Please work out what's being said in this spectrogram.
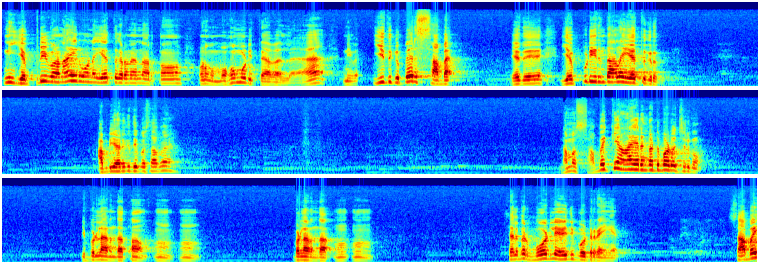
நீ எப்படி வேணா இரு உன்னை ஏத்துக்கிறேன்னு அர்த்தம். உனக்கு முகமூடி தேவையில்ல. நீ இதுக்கு பேர் சபை. எது? எப்படி இருந்தாலும் ஏத்துக்கிறது. அப்படியா இருக்குது இப்ப சபை? நம்ம சபைக்கே ஆயிரம் கட்டுப்பாடு வச்சிருக்கோம். இப்படிலாம் இருந்தா தான் ம் ம். இப்படிலாம் இருந்தா ம் ம். சில பேர் போர்டில் எழுதி போட்டுறீங்க. சபை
